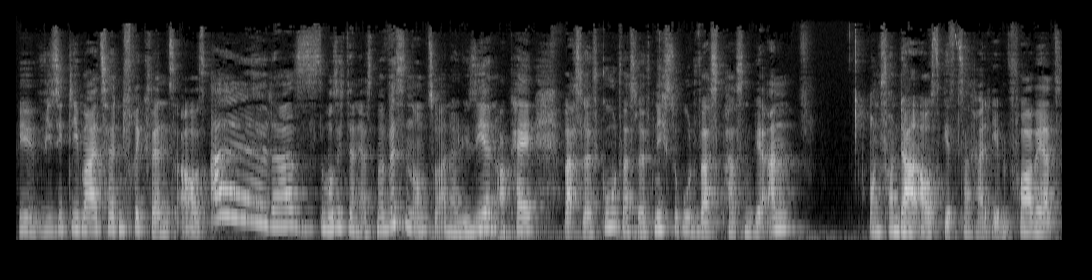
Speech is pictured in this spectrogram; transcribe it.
wie, wie sieht die Mahlzeitenfrequenz aus. All das muss ich dann erstmal wissen, um zu analysieren, okay, was läuft gut, was läuft nicht so gut, was passen wir an. Und von da aus geht's dann halt eben vorwärts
